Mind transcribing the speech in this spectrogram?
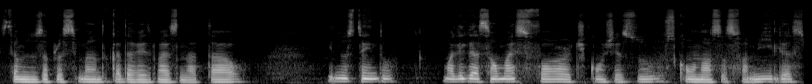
Estamos nos aproximando cada vez mais do Natal e nos tendo uma ligação mais forte com Jesus, com nossas famílias.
